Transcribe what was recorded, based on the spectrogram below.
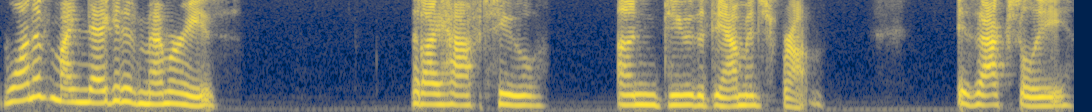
One of my negative memories that I have to undo the damage from is actually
